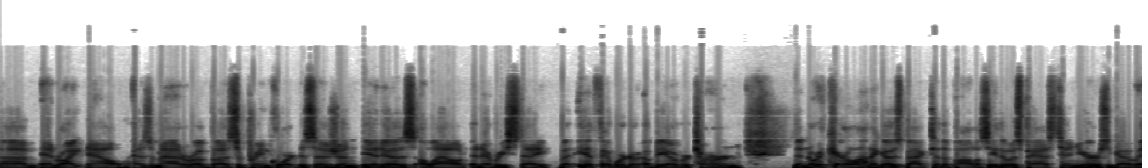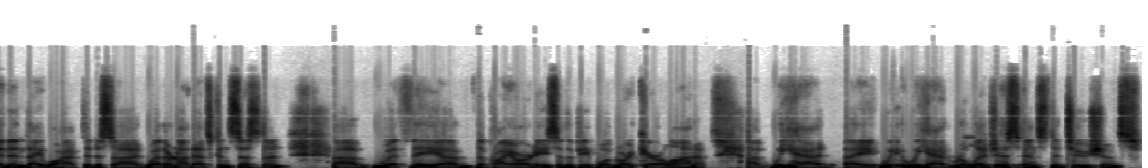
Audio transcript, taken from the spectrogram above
Um, and right now, as a matter of uh, Supreme Court decision, it is allowed in every state. But if it were to be overturned, then North Carolina goes back to the policy that was passed 10 years ago. And then they will have to decide whether or not that's consistent uh, with the, uh, the priorities of the people of North Carolina. Uh, we had a we, we had religious institutions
